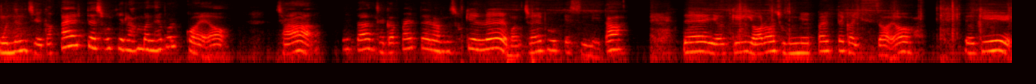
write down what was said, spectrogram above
오늘 제가 빨대 소개를 한번 해볼 거예요. 자, 일단 제가 빨대라는 소개를 먼저 해보겠습니다. 네, 여기 여러 종류의 빨대가 있어요. 여기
